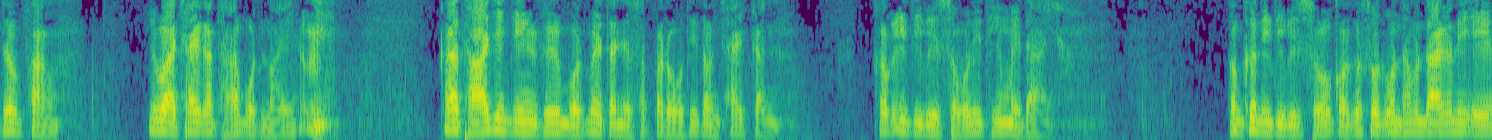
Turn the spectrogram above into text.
หรือฟังที่ว่าใช้คาถาบทไหนคาถาจริง ๆ คือบทเมตตัญญสัพพโรที่ต้องใช้กันกับอิติปิโสที่ทิ้งไม่ได้ ต้องขึ้นอิติปิโสก่อนก็สวดมนธรรมดากันนี่เอง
